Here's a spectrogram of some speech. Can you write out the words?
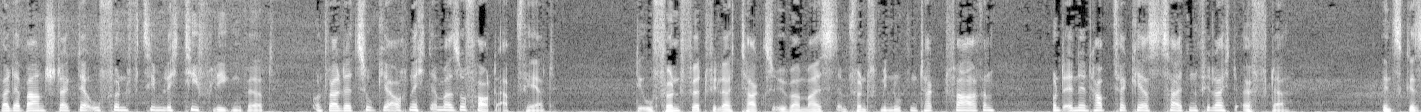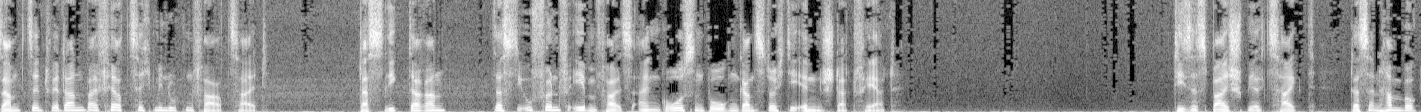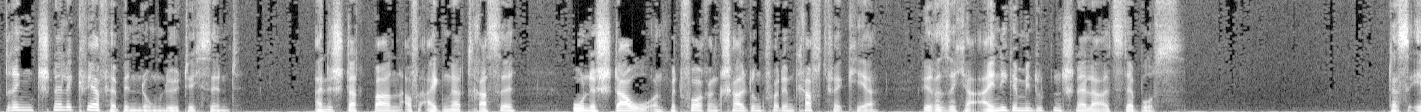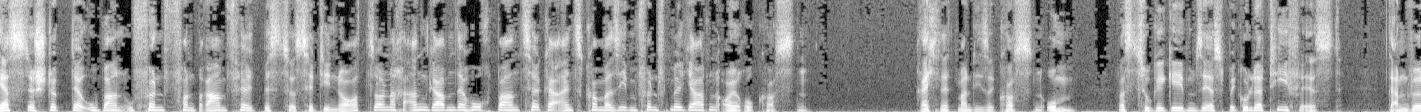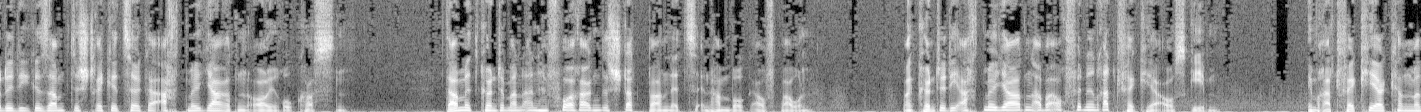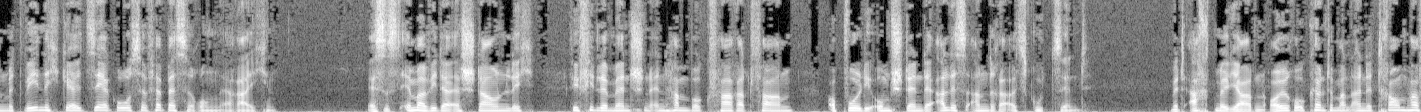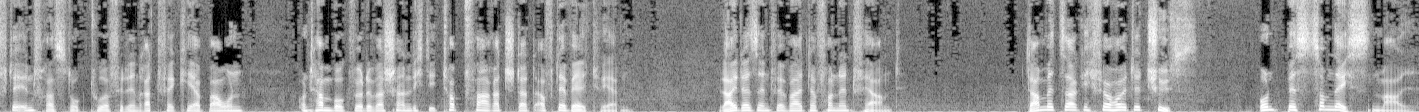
weil der Bahnsteig der U5 ziemlich tief liegen wird und weil der Zug ja auch nicht immer sofort abfährt. Die U5 wird vielleicht tagsüber meist im Fünf-Minuten-Takt fahren und in den Hauptverkehrszeiten vielleicht öfter. Insgesamt sind wir dann bei 40 Minuten Fahrzeit. Das liegt daran, dass die U5 ebenfalls einen großen Bogen ganz durch die Innenstadt fährt. Dieses Beispiel zeigt, dass in Hamburg dringend schnelle Querverbindungen nötig sind. Eine Stadtbahn auf eigener Trasse, ohne Stau und mit Vorrangschaltung vor dem Kraftverkehr wäre sicher einige Minuten schneller als der Bus. Das erste Stück der U-Bahn U5 von Bramfeld bis zur City Nord soll nach Angaben der Hochbahn ca. 1,75 Milliarden Euro kosten. Rechnet man diese Kosten um, was zugegeben sehr spekulativ ist, dann würde die gesamte Strecke ca. 8 Milliarden Euro kosten. Damit könnte man ein hervorragendes Stadtbahnnetz in Hamburg aufbauen. Man könnte die 8 Milliarden aber auch für den Radverkehr ausgeben. Im Radverkehr kann man mit wenig Geld sehr große Verbesserungen erreichen. Es ist immer wieder erstaunlich, wie viele Menschen in Hamburg Fahrrad fahren, obwohl die Umstände alles andere als gut sind. Mit acht Milliarden Euro könnte man eine traumhafte Infrastruktur für den Radverkehr bauen, und Hamburg würde wahrscheinlich die Top-Fahrradstadt auf der Welt werden. Leider sind wir weit davon entfernt. Damit sage ich für heute Tschüss und bis zum nächsten Mal.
